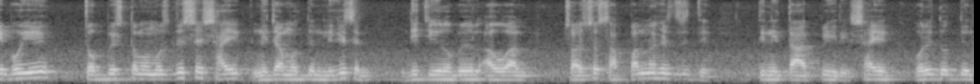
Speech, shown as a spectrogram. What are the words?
এ বইয়ে চব্বিশতম মজলিসে শাহিক নিজামুদ্দিন লিখেছেন, দ্বিতীয় রবিউল আউয়াল ছয়শো ছাপ্পান্ন হিজড়িতে তিনি তার পীর শাহিক ফরিদুদ্দিন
